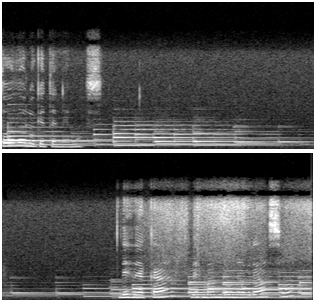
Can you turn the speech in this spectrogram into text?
todo lo que tenemos. Desde acá les mando un abrazo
